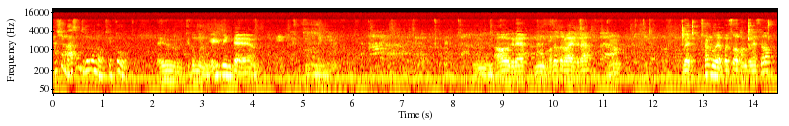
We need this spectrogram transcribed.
다시 말씀드리면 어떻게 또 에휴 지금은 일비인데. 음. 음, 어 그래. 음, 어서 들어와 얘들아. 음. 왜 철구에 벌써 방송했어?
